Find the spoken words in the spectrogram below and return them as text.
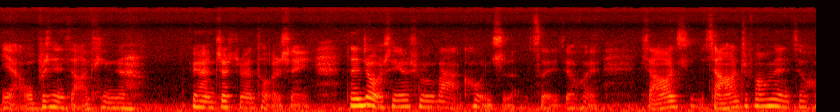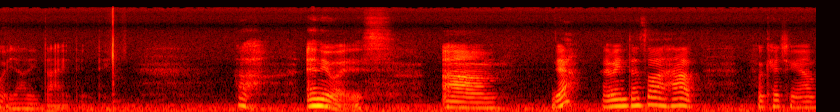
呀，我不是很想要听着非常 judgmental 的声音，但这种声音是没有办法控制的，所以就会想要想要这方面就会压力大一点啊，anyways，嗯，yeah，I mean that's all I have for catching up。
